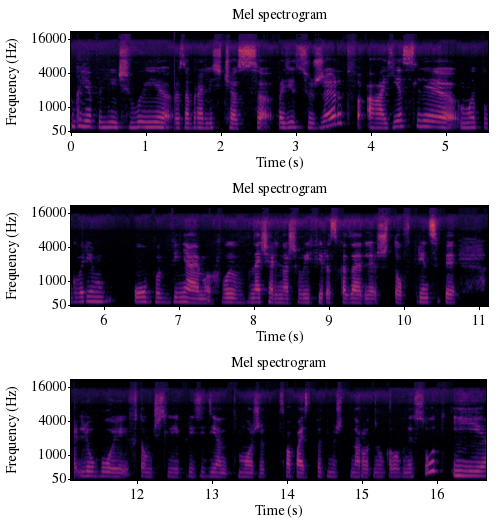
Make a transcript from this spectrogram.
Глеб Ильич, вы разобрали сейчас позицию жертв, а если мы поговорим об обвиняемых. Вы в начале нашего эфира сказали, что, в принципе, любой, в том числе и президент, может попасть под Международный уголовный суд. И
